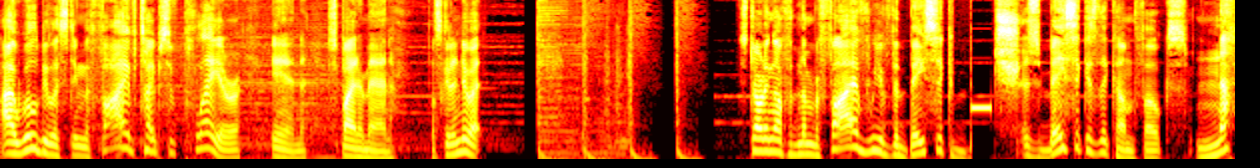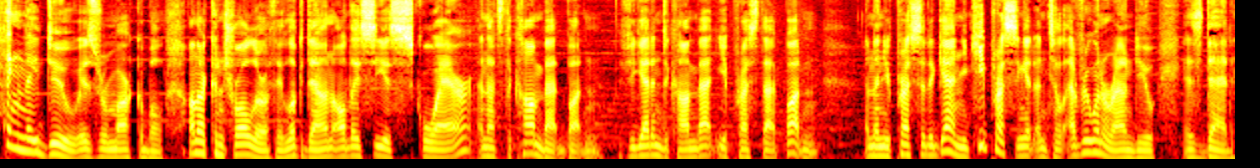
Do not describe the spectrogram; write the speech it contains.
I will be listing the five types of player in Spider Man. Let's get into it. Starting off with number five, we have the basic bitch. As basic as they come, folks. Nothing they do is remarkable. On their controller, if they look down, all they see is square, and that's the combat button. If you get into combat, you press that button. And then you press it again. You keep pressing it until everyone around you is dead.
